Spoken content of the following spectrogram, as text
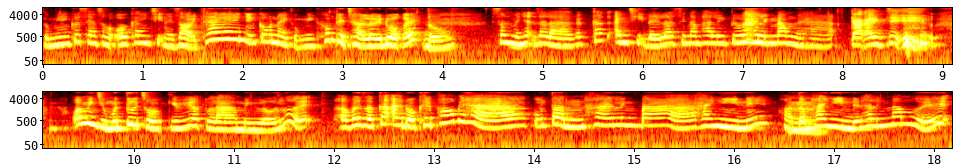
kiểu minh anh cứ xem xong rồi ôi các anh chị này giỏi thế những câu này của mình không thể trả lời được ấy đúng xong mới nhận ra là các anh chị đấy là sinh năm 2004, 2005 rồi hả? Các anh chị Ôi mình chỉ muốn từ chối cái việc là mình lớn rồi ấy à, Bây giờ các idol K-pop ấy hả? Cũng tầm 2003 à, 2000 ấy Khoảng ừ. tầm 2000 đến 2005 rồi ấy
